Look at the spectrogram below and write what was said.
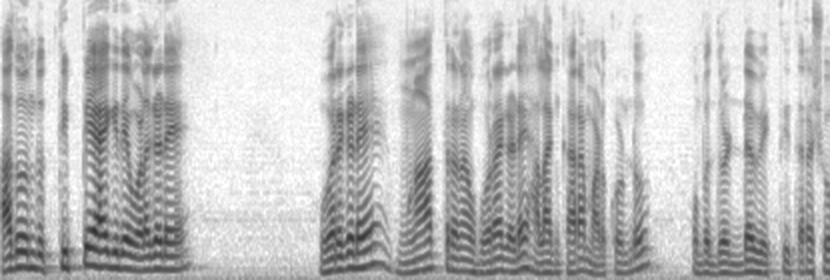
ಅದೊಂದು ತಿಪ್ಪೆ ಆಗಿದೆ ಒಳಗಡೆ. ಹೊರಗಡೆ ಮಾತ್ರ ನಾವು ಹೊರಗಡೆ ಅಲಂಕಾರ ಮಾಡಿಕೊಂಡು, ಒಬ್ಬ ದೊಡ್ಡ ವ್ಯಕ್ತಿ ಥರ ಶೋ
